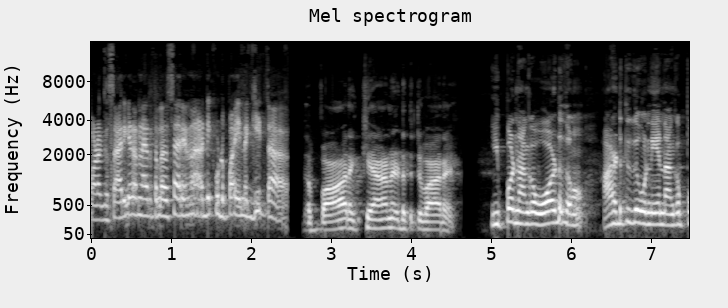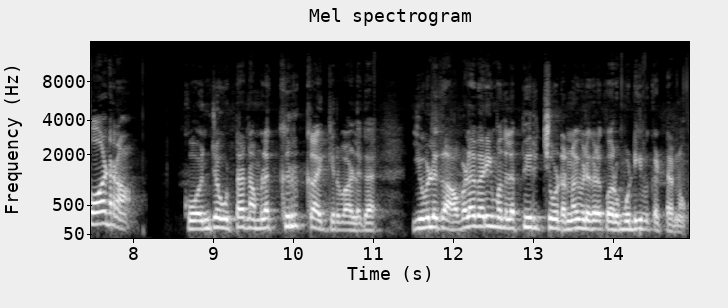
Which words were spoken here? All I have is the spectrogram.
உனக்கு சரியான நேரத்தில் சரியான அடி கொடுப்பா இந்த கீதா. இந்த வார கேன் எடுத்துட்டு வாரேன் இப்போ நாங்கள் ஓடுதோம். அடுத்தது உன்னைய நாங்கள் போடுறோம். கொஞ்சம் விட்டா நம்மள கிறுக்காக்கிடுவாளுங்க இவளுக்கு அவ்வளவு வரையும் முதல்ல பிரிச்சு விடணும். இவளுகளுக்கு ஒரு முடிவு கட்டணும்.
